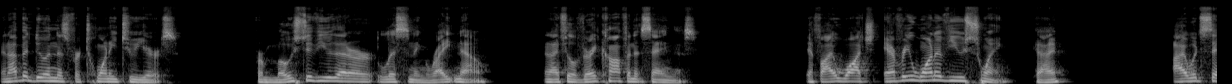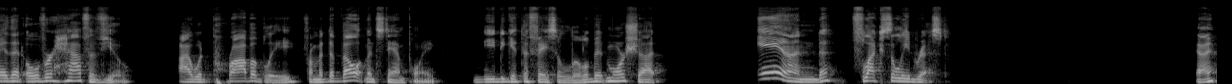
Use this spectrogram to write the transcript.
and I've been doing this for 22 years. For most of you that are listening right now, and I feel very confident saying this, if I watched every one of you swing, okay, I would say that over half of you, I would probably, from a development standpoint, need to get the face a little bit more shut and flex the lead wrist. Okay.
